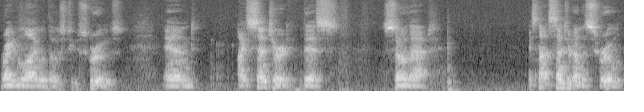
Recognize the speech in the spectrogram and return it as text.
right in line with those two screws and I centered this so that it's not centered on the screw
